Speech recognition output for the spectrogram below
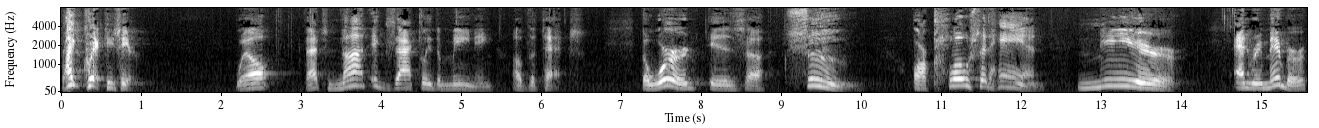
right quick, he's here. Well, that's not exactly the meaning of the text. The word is uh, soon or close at hand, near. And remember,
